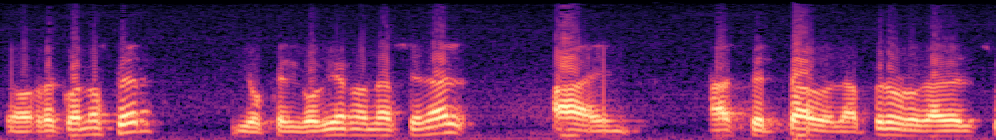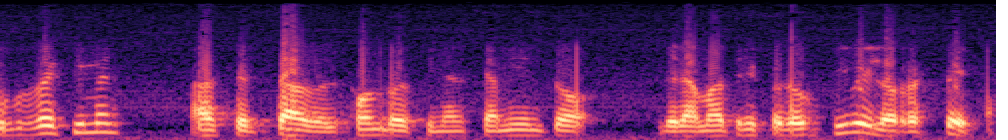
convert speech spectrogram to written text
tengo que reconocer digo, que el gobierno nacional ha, ha aceptado la prórroga del subrégimen ha aceptado el fondo de financiamiento de la matriz productiva y lo respeta.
